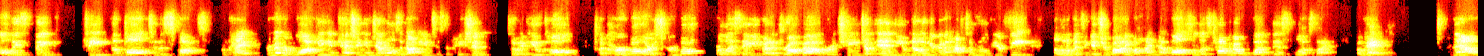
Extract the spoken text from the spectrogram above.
Always think, beat the ball to the spots, okay? Remember, blocking and catching in general is about anticipation. So if you call a curveball or a screwball, or let's say you've got a drop out or a change up in, you know you're going to have to move your feet a little bit to get your body behind that ball. So let's talk about what this looks like. Okay, now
